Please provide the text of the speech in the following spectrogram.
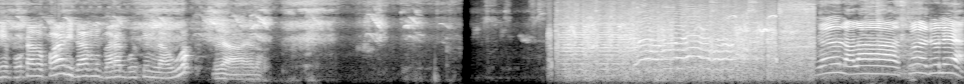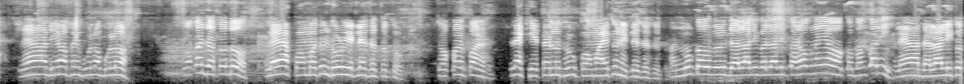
મેં ફોટા તો પાડી દીધા હું ઘરાક ગોતીને લાવું હો. એ હા હેડો. એ લાલા શું હેડ્યો લે? લે દેવા ભાઈ બોલો બોલો. ચોકન જતો તો. લે કોમ હતું ને થોડું એટલે જતો તો. ચોકન પણ. એટલે ખેતરનું થોડું કોમ આવ્યું હતું ને એટલે જતો હતો અને હું કહું પેલું દલાલી બલાલી કરો કે નહીં આવો કે બંકારી એટલે આ દલાલી તો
